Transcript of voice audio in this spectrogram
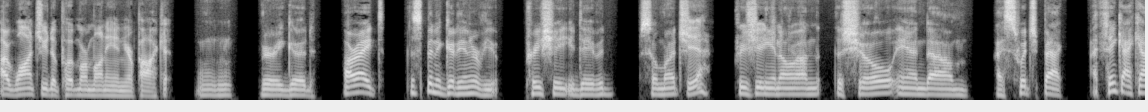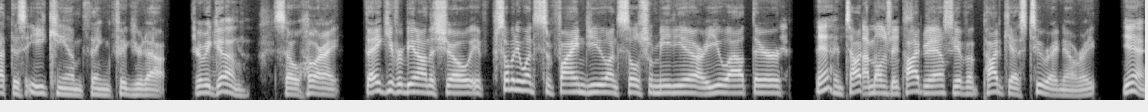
I want you to put more money in your pocket. Mm-hmm. Very good. All right. This has been a good interview. Appreciate you, David, so much. Yeah. Appreciate you know on the show. And um, I switched back I think I got this Ecamm thing figured out. Here we go. So, all right. Thank you for being on the show. If somebody wants to find you on social media, are you out there? Yeah. And talk I'm about your podcast. You have a podcast too right now, right? Yeah.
